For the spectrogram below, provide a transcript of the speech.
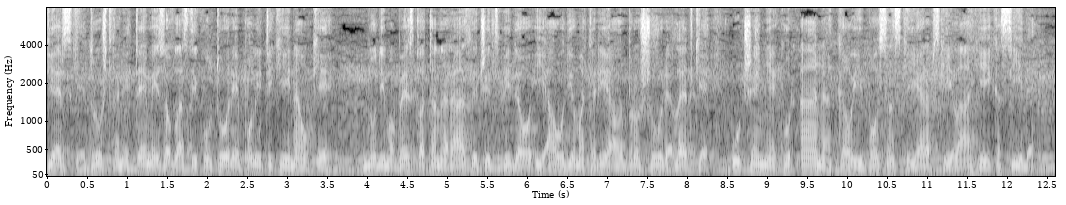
vjerske, društvene, teme iz oblasti kulture, politike i nauke. Nudimo besplatan različit video i audio materijal, brošure, letke, učenje Kur'ana, kao i bosanske i arapske ilahije i kaside.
